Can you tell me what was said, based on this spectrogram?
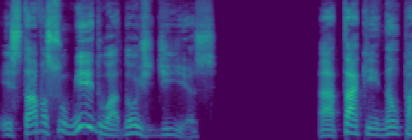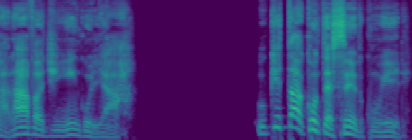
estava sumido há dois dias. Ataque não parava de engolhar. O que está acontecendo com ele?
